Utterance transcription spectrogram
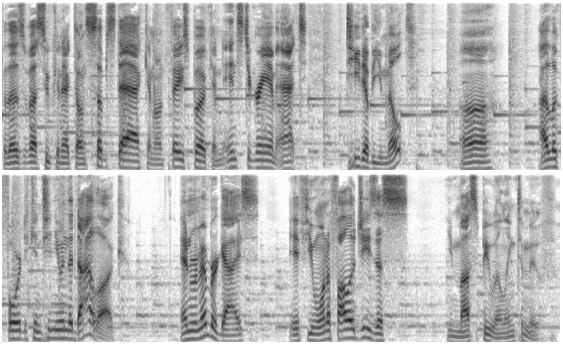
For those of us who connect on Substack and on Facebook and Instagram at TWMilt, uh, I look forward to continuing the dialogue. And remember, guys, if you want to follow Jesus, you must be willing to move.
